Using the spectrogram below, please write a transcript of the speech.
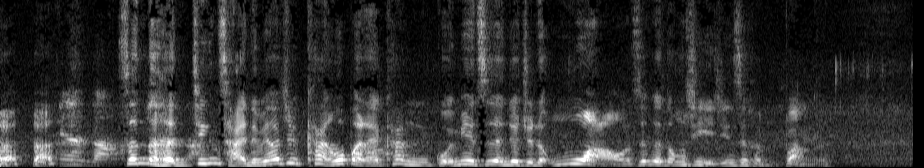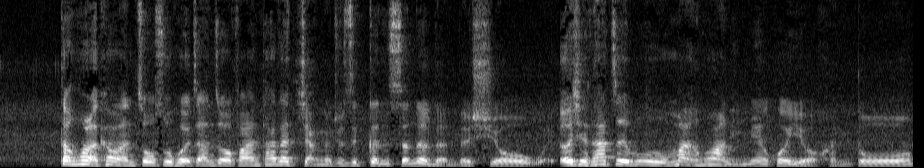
真的很精彩，你们要去看。我本来看《鬼灭之刃》就觉得哇，这个东西已经是很棒了。但后来看完《咒术回战》之后，发现他在讲的就是更深的人的修为，而且他这部漫画里面会有很多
